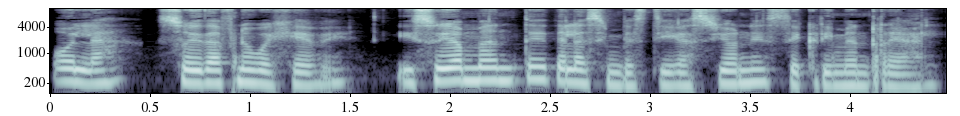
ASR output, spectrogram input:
Hola, soy Dafne Wegebe y soy amante de las investigaciones de crimen real.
